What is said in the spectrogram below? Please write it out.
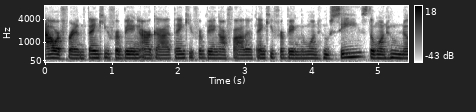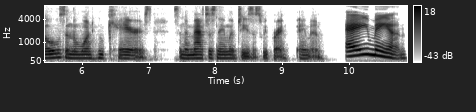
our friend. Thank you for being our God. Thank you for being our Father. Thank you for being the one who sees, the one who knows, and the one who cares. It's in the matchless name of Jesus we pray. Amen. Amen.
